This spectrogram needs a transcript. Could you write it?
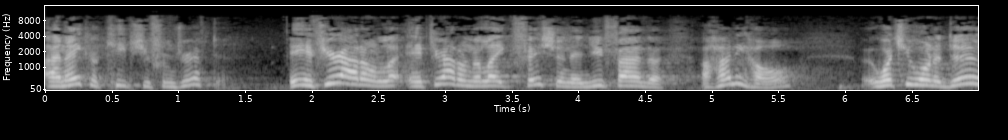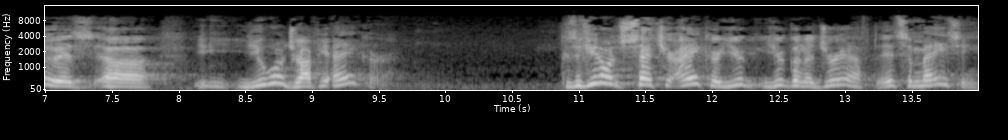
An anchor keeps you from drifting. If you're out on, if you're out on the lake fishing and you find a, a honey hole, what you want to do is, uh, you, want to drop your anchor. Because if you don't set your anchor, you're, you're going to drift. It's amazing.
